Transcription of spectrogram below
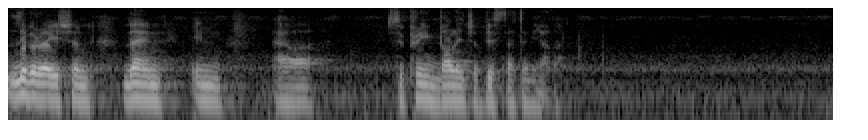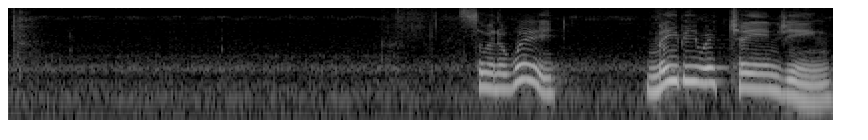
liberation than in our supreme knowledge of this, that, and the other. So, in a way, maybe we're changing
